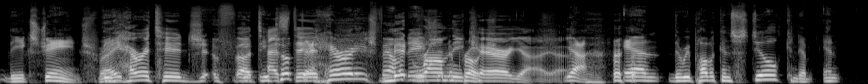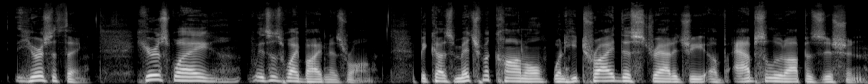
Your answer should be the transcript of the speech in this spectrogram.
the exchange, right? The heritage uh, He- he tested took the Heritage foundation Mitt Romney approach. care. Yeah, yeah. yeah, and the Republicans still condemn. And here's the thing: here's why this is why Biden is wrong, because Mitch McConnell, when he tried this strategy of absolute opposition,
